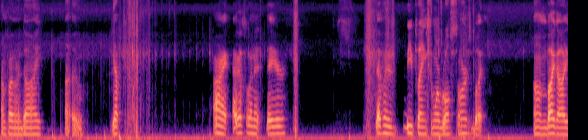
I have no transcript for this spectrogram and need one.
I'm probably gonna die. Uh oh. Yep. Alright, I guess end it there. Definitely be playing some more Brawl Stars, but um bye guys.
